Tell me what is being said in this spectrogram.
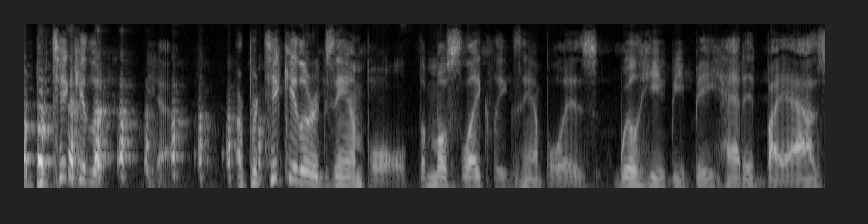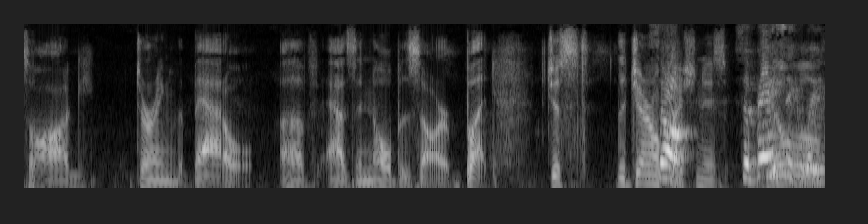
a particular yeah, a particular example, the most likely example is: Will he be beheaded by Azog during the battle of Azanulbizar? But just the general so, question is: so basically,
